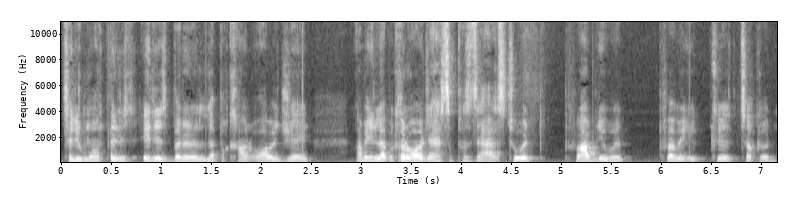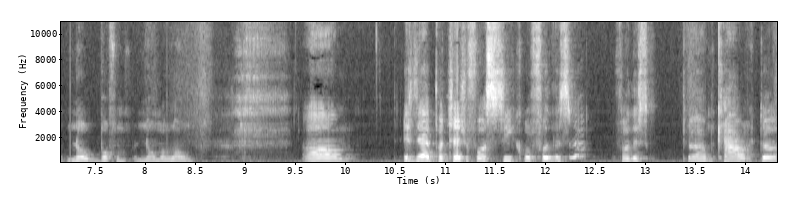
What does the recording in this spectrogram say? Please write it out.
Tell you one thing, it is better than Leprechaun Origin. I mean, Leprechaun Origin has some pizzazz to it. Probably would probably could took a notebook from Gnome Alone. Um, is there a potential for a sequel for this for this um, character?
